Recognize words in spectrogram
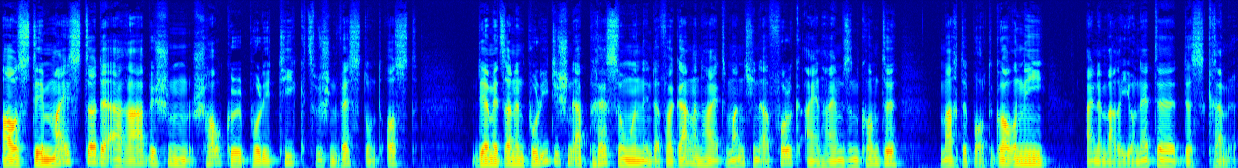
Aus dem Meister der arabischen Schaukelpolitik zwischen West und Ost, der mit seinen politischen Erpressungen in der Vergangenheit manchen Erfolg einheimsen konnte, machte Podgorny eine Marionette des Kreml.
